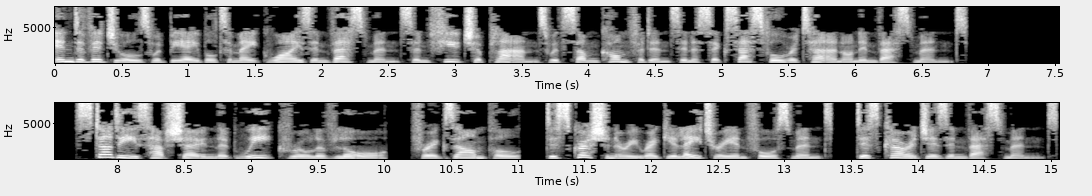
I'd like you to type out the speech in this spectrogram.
individuals would be able to make wise investments and future plans with some confidence in a successful return on investment. Studies have shown that weak rule of law, for example, discretionary regulatory enforcement, discourages investment.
